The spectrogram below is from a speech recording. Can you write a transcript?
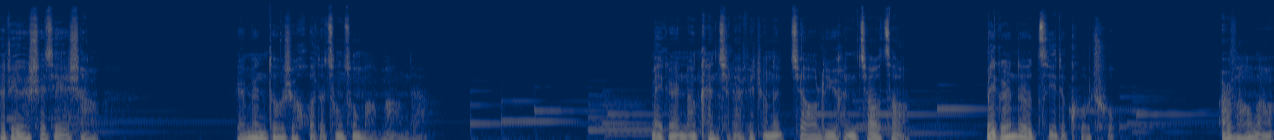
在这个世界上，人们都是活得匆匆忙忙的，每个人都看起来非常的焦虑、很焦躁，每个人都有自己的苦楚，而往往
